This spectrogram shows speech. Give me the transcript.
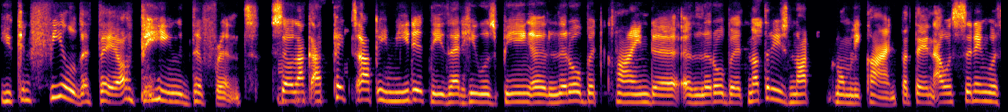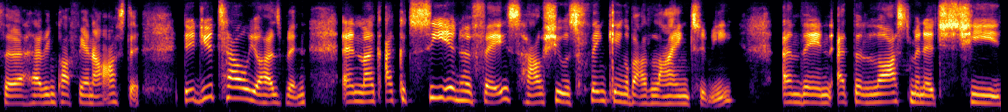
you can feel that they are being different. So, mm-hmm. like, I picked up immediately that he was being a little bit kinder, a little bit, not that he's not normally kind, but then I was sitting with her having coffee and I asked her, Did you tell your husband? And like, I could see in her face how she was thinking about lying to me. And then at the last minute, she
